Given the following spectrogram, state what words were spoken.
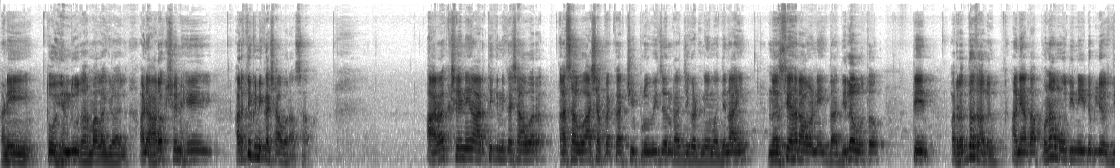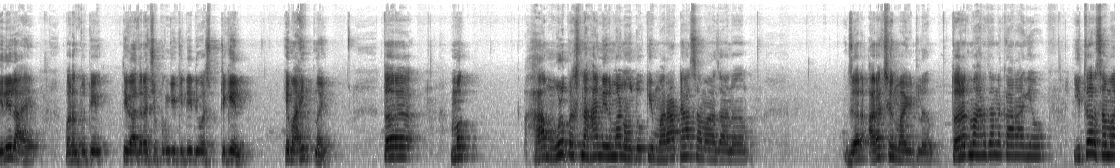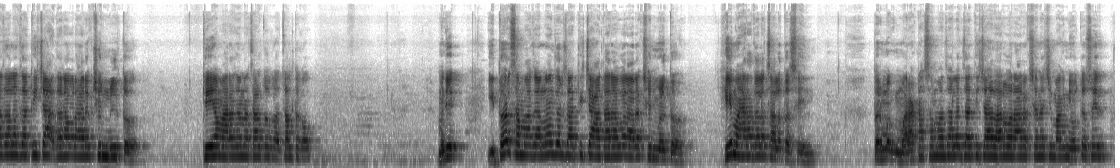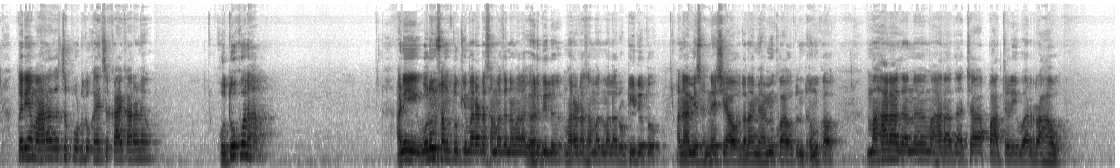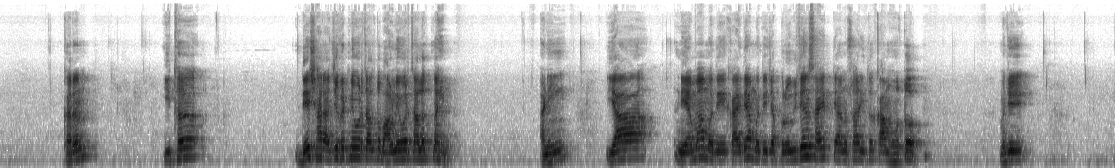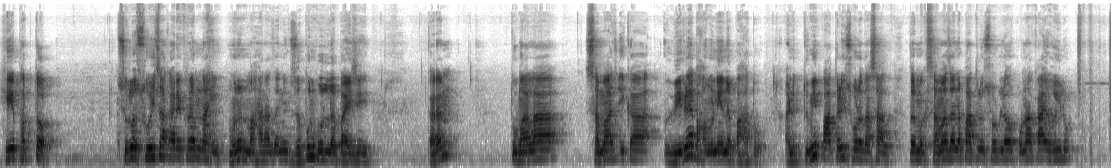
आणि तो हिंदू धर्माला गिळायला. आणि आरक्षण हे आर्थिक निकषावर असावं. आरक्षण हे आर्थिक निकषावर असावं अशा प्रकारची प्रोव्हिजन राज्यघटनेमध्ये नाही. नरसिंहरावांनी एकदा दिलं होतं. ते रद्द झालं आणि आता पुन्हा मोदींनी ई डब्ल्यू एस दिलेलं आहे. परंतु ते ती गाजराची पुंगी किती दिवस टिकेल हे माहीत नाही. तर मग हा मूळ प्रश्न हा निर्माण होतो की मराठा समाजानं जर आरक्षण मागितलं तरच महाराजांना का राग यावं? इतर समाजाला जातीच्या आधारावर आरक्षण मिळतं. ते या महाराजांना चालतं का? चालतं का हो? म्हणजे इतर समाजांना जर जातीच्या आधारावर आरक्षण मिळतं हे महाराजाला चालत असेल तर मग मराठा समाजाला जातीच्या आधारावर आरक्षणाची मागणी होत असेल तर या महाराजाचं पोट दुखायचं काय कारण आहे हो? होतो कोण हा? आणि वरून सांगतो की मराठा समाजानं मला घर दिलं. मराठा समाज मला रोटी देतो आणि आम्ही संन्यासी आहोत आणि आम्ही अमुक आहोत आणि धमुक आहोत. महाराजानं महाराजाच्या पातळीवर राहावं. कारण इथं देश हा राज्यघटनेवर चालतो भावनेवर चालत नाही. आणि या नियमामध्ये कायद्यामध्ये ज्या प्रोव्हिजन्स आहेत त्यानुसार इथं काम होतं. म्हणजे हे फक्त सगळं सोयीचा कार्यक्रम नाही म्हणून महाराजांनी जपून बोललं पाहिजे. कारण तुम्हाला समाज एका वेगळ्या भावनेनं पाहतो. आणि तुम्ही पातळी सोडत असाल तर मग समाजानं पातळी सोडल्यावर पुन्हा काय होईल हो?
